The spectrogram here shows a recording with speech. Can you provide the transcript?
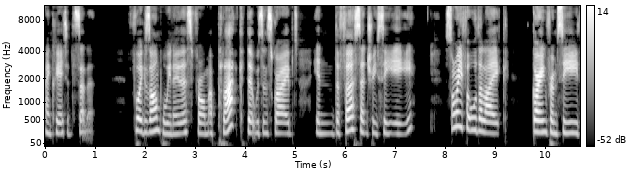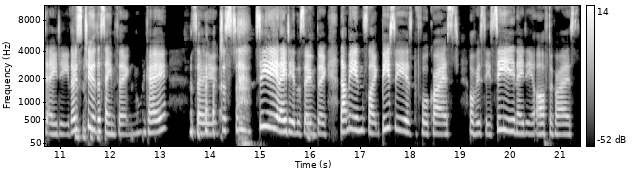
and created the Senate. For example, we know this from a plaque that was inscribed in the first century CE. Sorry for all the like going from CE to AD. Those two are the same thing, okay? So just CE and AD are the same thing. That means like BC is before Christ, obviously CE and AD are after Christ.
